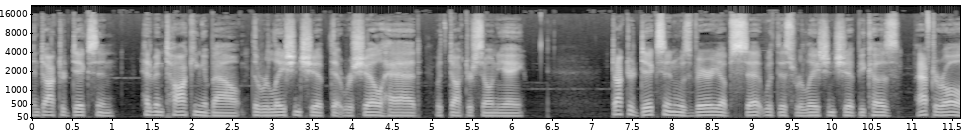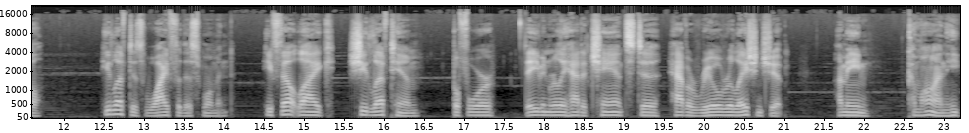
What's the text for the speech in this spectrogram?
and Dr. Dixon had been talking about the relationship that Rochelle had with Dr. Sonnier. Dr. Dixon was very upset with this relationship because, after all, he left his wife for this woman. He felt like she left him before they even really had a chance to have a real relationship. I mean, come on, he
